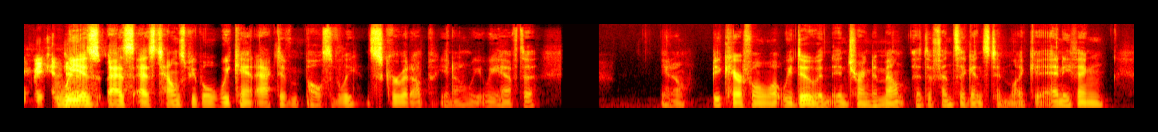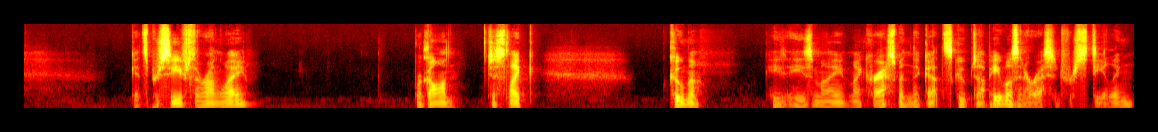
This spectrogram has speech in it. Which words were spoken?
think we can we do? as as as townspeople we can't act impulsively and screw it up you know we, we have to you know be careful what we do in, in trying to mount a defense against him like anything gets perceived the wrong way we're gone just like kuma he, he's my my craftsman that got scooped up he wasn't arrested for stealing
